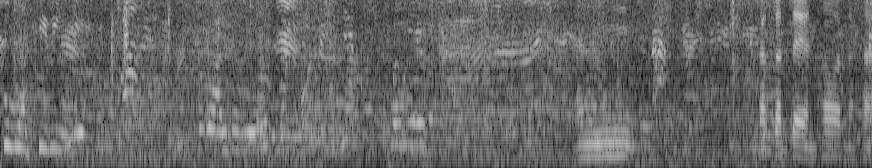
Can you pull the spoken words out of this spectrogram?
ผู้บุกทีวีทุกวันทุก อันนี้สักกะแตนทอดนะคะ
